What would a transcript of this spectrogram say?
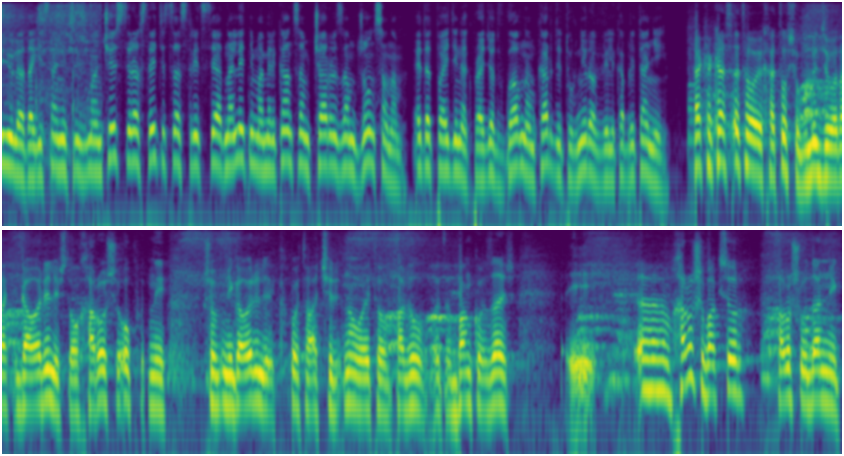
июля дагестанец из Манчестера встретится с 31-летним американцем Чарльзом Джонсоном. Этот поединок пройдет в главном карде турнира в Великобритании. Я как раз этого и хотел, чтобы люди вот так говорили, что он хороший, опытный, чтобы не говорили какой-то очередного этого повел это, банку, знаешь. И, э, хороший боксер, хороший ударник,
